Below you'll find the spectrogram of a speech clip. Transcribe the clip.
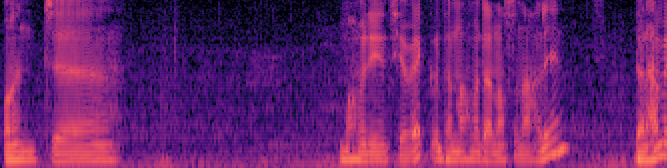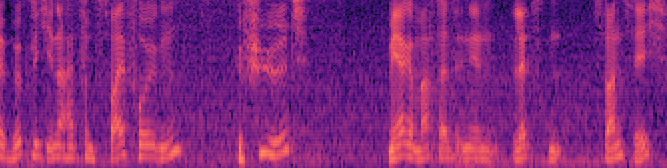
Und äh, machen wir den jetzt hier weg und dann machen wir da noch so eine Halle hin. Dann haben wir wirklich innerhalb von zwei Folgen gefühlt mehr gemacht als in den letzten 20.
